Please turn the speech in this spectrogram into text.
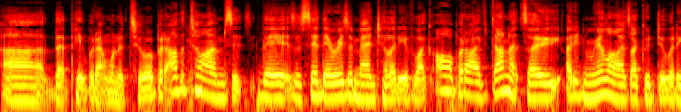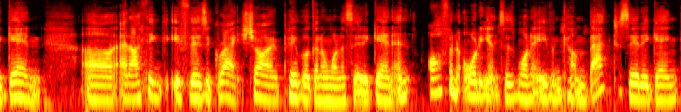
uh, that people don't want to tour, but other times it's there, as I said, there is a mentality of like, oh, but I've done it, so I didn't realize I could do it again. Uh, and I think if there's a great show, people are going to want to see it again. And often audiences want to even come back to see it again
